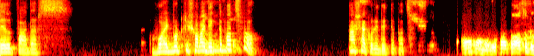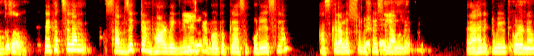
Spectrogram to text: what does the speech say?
help others. Whiteboard কি সবাই দেখতে পাচ্ছ? আশা করি দেখতে পাচ্ছ। দেখাচ্ছিলাম সাবজেক্ট অ্যান্ড ভার্ব এগ্রিমেন্টটা গত ক্লাসে পড়িয়েছিলাম। আজকের আলোচ্য বিষয় ছিল আমাদের। রাহান একটু মিউট করে নাও।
